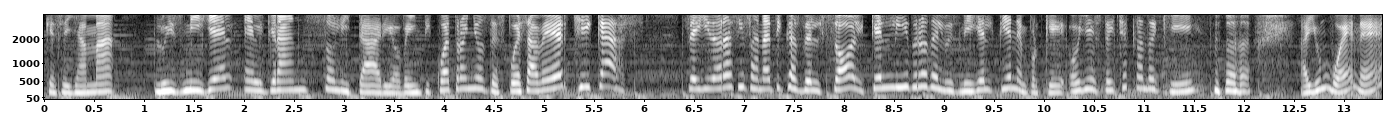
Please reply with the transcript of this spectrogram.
que se llama Luis Miguel el Gran Solitario, 24 años después. A ver, chicas, seguidoras y fanáticas del sol, ¿qué libro de Luis Miguel tienen? Porque, oye, estoy checando aquí. Hay un buen, ¿eh?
